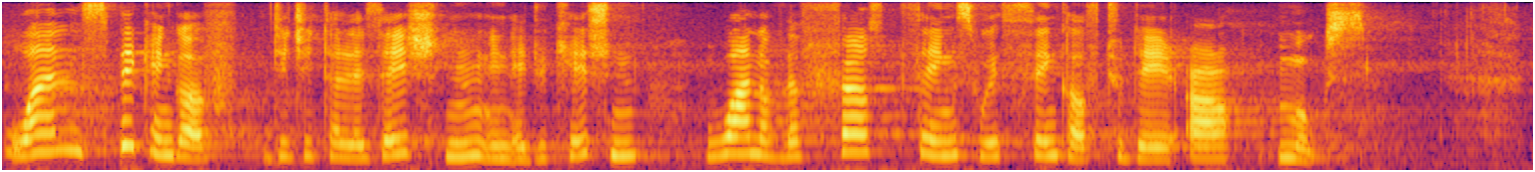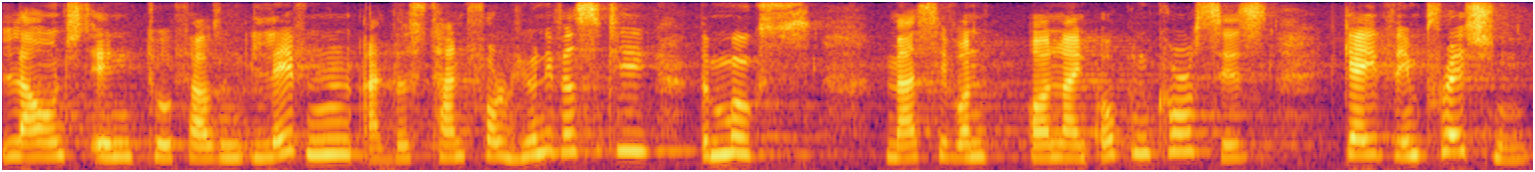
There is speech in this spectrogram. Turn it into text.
When speaking of digitalization in education, one of the first things we think of today are MOOCs. Launched in 2011 at the Stanford University, the MOOCs, massive on online open courses, gave the impression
